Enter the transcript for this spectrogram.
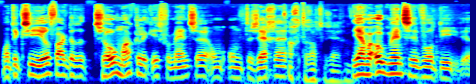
Want ik zie heel vaak dat het zo makkelijk is voor mensen om, om te zeggen... Achteraf te zeggen. Ja, maar ook mensen bijvoorbeeld die, eh,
